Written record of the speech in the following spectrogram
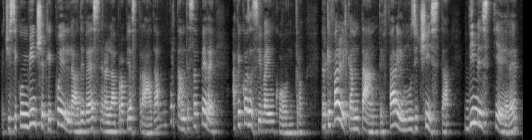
e ci si convince che quella deve essere la propria strada, è importante sapere a che cosa si va incontro. Perché fare il cantante, fare il musicista di mestiere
